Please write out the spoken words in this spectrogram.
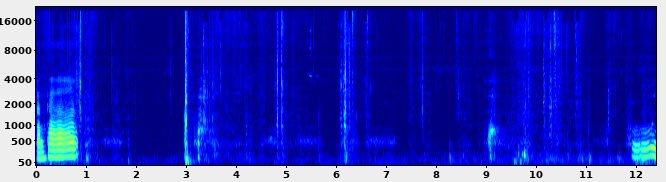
กันครับอุ้ย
